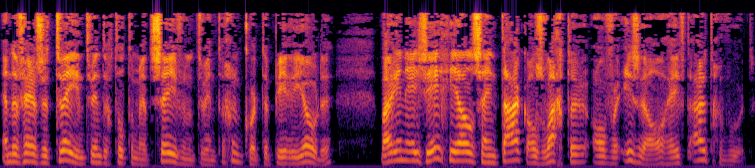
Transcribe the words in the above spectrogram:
en de versen 22 tot en met 27 een korte periode, waarin Ezekiel zijn taak als wachter over Israël heeft uitgevoerd.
